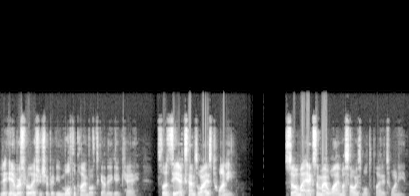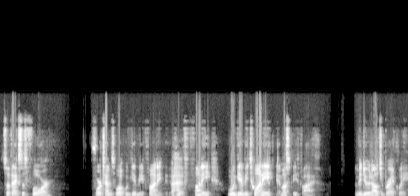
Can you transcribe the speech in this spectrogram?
In an inverse relationship, if you multiply them both together, you get k. So let's see, x times y is 20. So my x and my y must always multiply to 20. So if x is 4, 4 times what would give me funny? Funny would give me 20, it must be 5. Let me do it algebraically.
